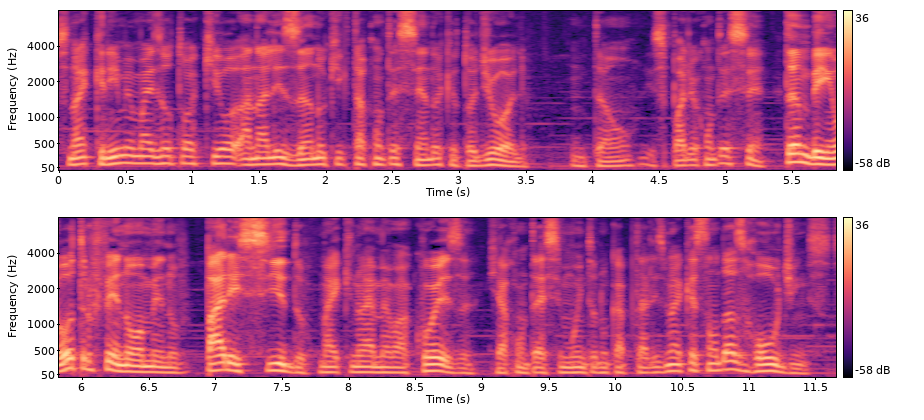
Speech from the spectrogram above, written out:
isso não é crime, mas eu tô aqui analisando o que, que tá acontecendo aqui, eu tô de olho. Então, isso pode acontecer. Também outro fenômeno parecido, mas que não é a mesma coisa, que acontece muito no capitalismo, é a questão das holdings.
